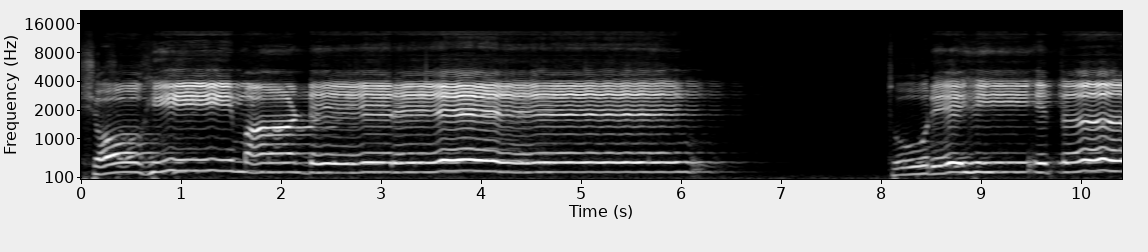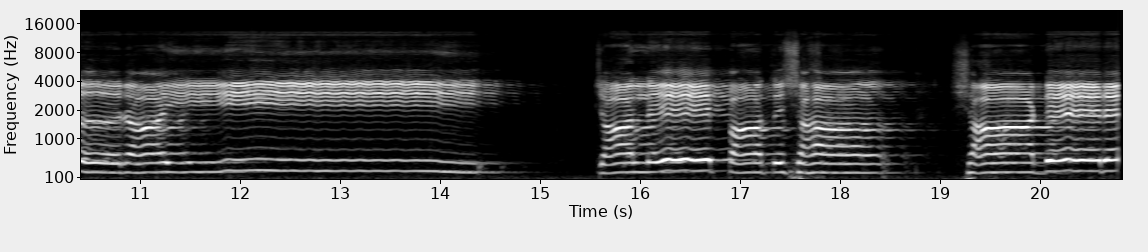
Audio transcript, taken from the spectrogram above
ਸੋਹੀ ਇਤਰਾਈ ਚਾਲੇ ਪਾਤਸ਼ਾਹ ਛਾੜੇ ਰੇ।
